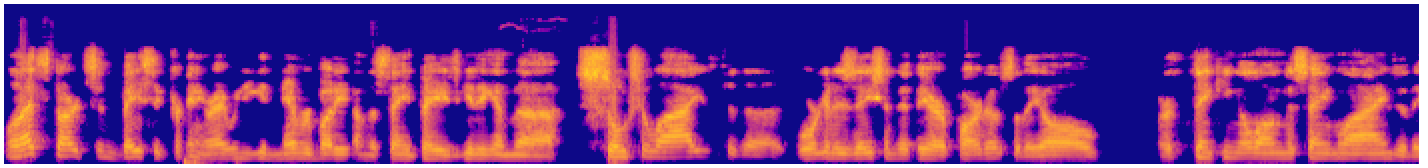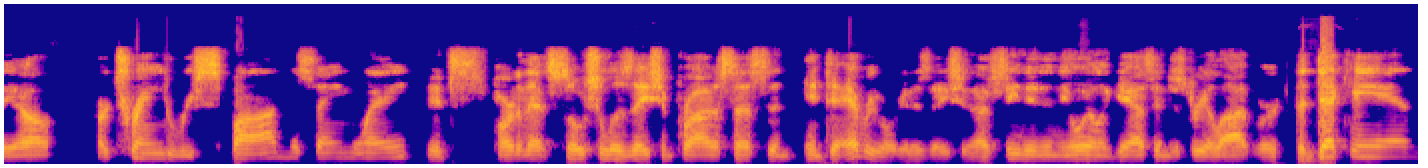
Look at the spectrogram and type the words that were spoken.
Well, that starts in basic training, right? When you're getting everybody on the same page, getting them uh, socialized to the organization that they are part of, so they all are thinking along the same lines, or they all are trained to respond the same way. It's part of that socialization process in, into every organization. I've seen it in the oil and gas industry a lot where the deckhand,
